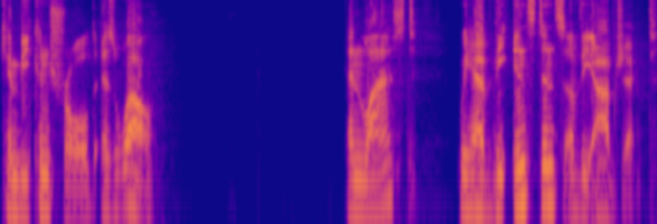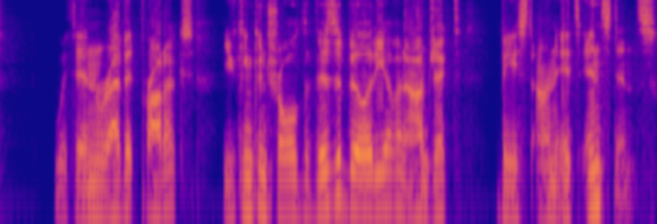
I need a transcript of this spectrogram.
can be controlled as well. And last, we have the instance of the object. Within Revit products, you can control the visibility of an object based on its instance.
